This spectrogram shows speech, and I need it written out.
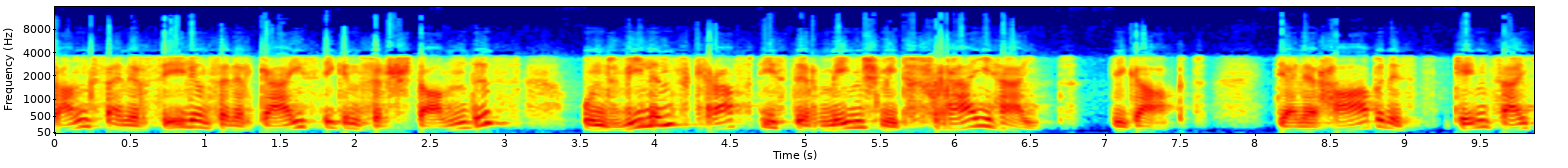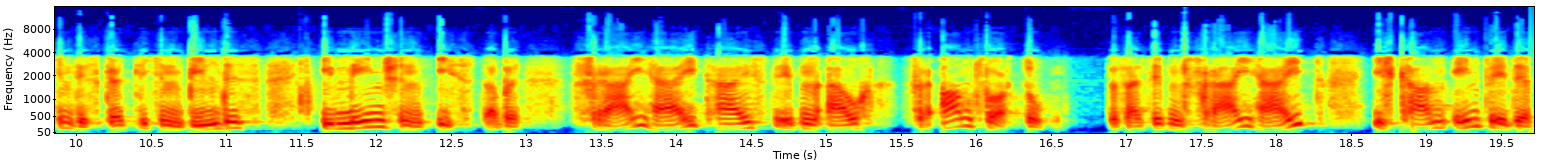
dank seiner Seele und seiner geistigen Verstandes und Willenskraft ist der Mensch mit Freiheit begabt, die ein erhabenes Kennzeichen des göttlichen Bildes im Menschen ist. Aber Freiheit heißt eben auch Verantwortung. Das heißt eben Freiheit, ich kann entweder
